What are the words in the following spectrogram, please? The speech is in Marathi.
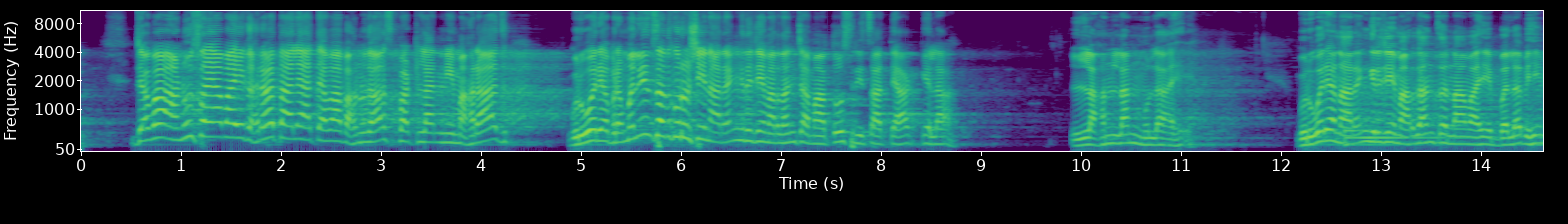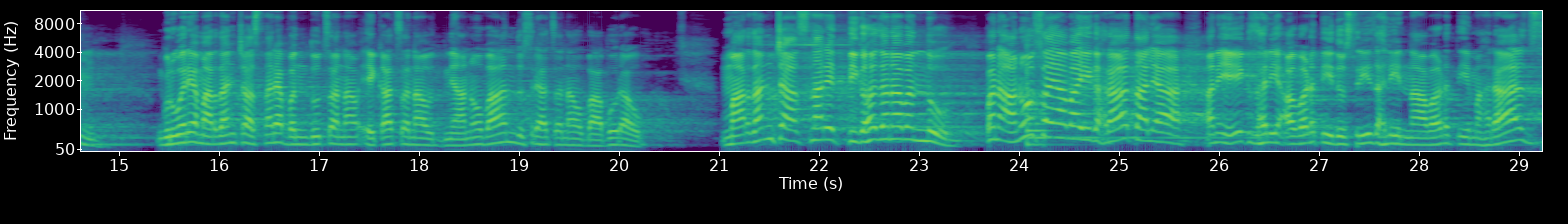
जेव्हा अनुसयाबाई घरात आल्या तेव्हा भानुदास पाटलांनी महाराज गुरुवर्य ब्रह्मलीन सद्गुरू श्री नारायणगिरीजी महाराजांच्या मातोश्रीचा त्याग केला. लहान लहान मुलं आहे. गुरुवर्य नारायणगिरीजी महाराजांचं नाव आहे बलभीम. गुरुवर्य महाराजांच्या असणाऱ्या बंधूचं नाव एकाचं नाव ज्ञानोबान दुसऱ्याचं नाव बाबूराव. महाराजांच्या असणारे तिघ जण बंधू पण अनुसयाबाई घरात आल्या आणि एक झाली आवडती दुसरी झाली नावडती महाराज.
